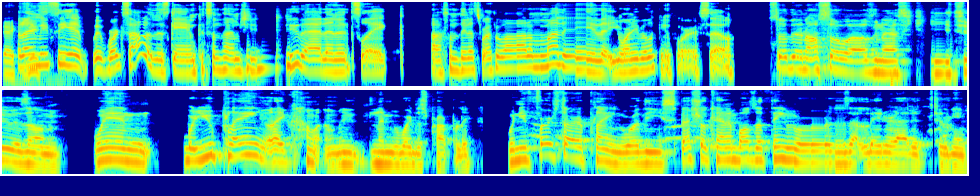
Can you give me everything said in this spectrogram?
Yeah, 'cause But I mean, see, it, it works out in this game because sometimes you do that and it's like uh, something that's worth a lot of money that you weren't even looking for. So So then also I was gonna ask you too is um when were you playing like how- let me let me word this properly. When you first started playing, were the special cannonballs a thing or was that later added to the game?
